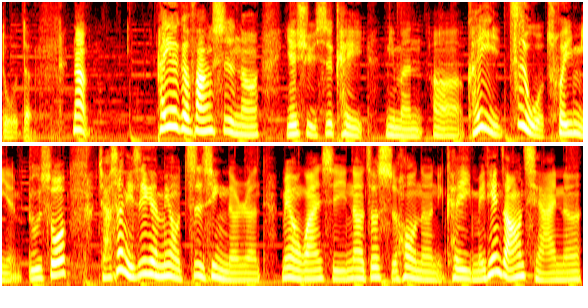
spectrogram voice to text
多的。那还有一个方式呢，也许是可以你们呃可以自我催眠，比如说假设你是一个没有自信的人，没有关系，那这时候呢，你可以每天早上起来呢，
